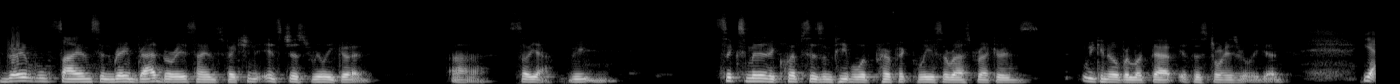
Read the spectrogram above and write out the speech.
very little science in Ray Bradbury's science fiction. It's just really good. Uh, so yeah, we six minute eclipses and people with perfect police arrest records. We can overlook that if the story is really good. Yeah.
